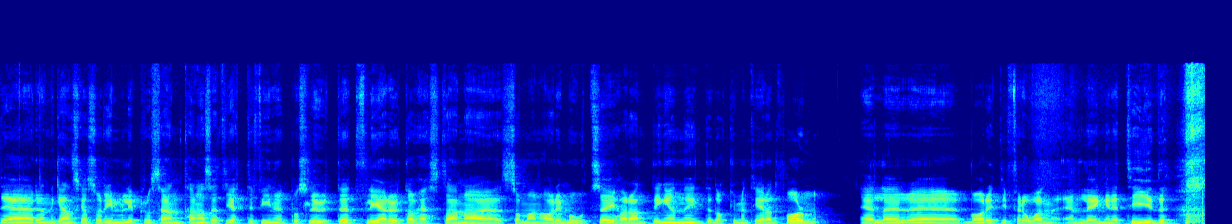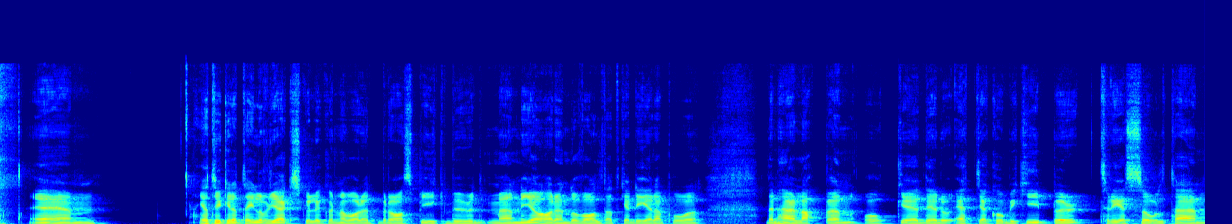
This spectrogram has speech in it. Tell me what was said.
det är en ganska så rimlig procent. Han har sett jättefin ut på slutet. Flera utav hästarna eh, som han har emot sig har antingen inte dokumenterad form eller eh, varit ifrån en längre tid. Eh, jag tycker att Taylor Jack skulle kunna vara ett bra spikbud, men jag har ändå valt att gardera på den här lappen. Och eh, det är då 1 Jacobi Keeper, 3 Soltan,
